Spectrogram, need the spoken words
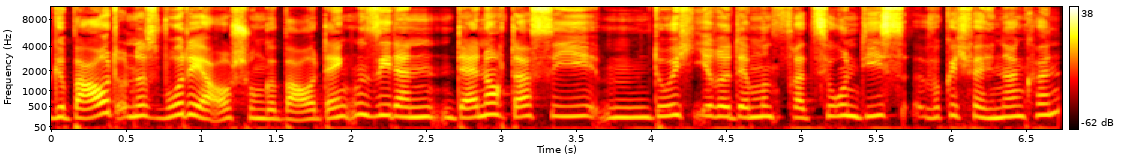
gebaut und es wurde ja auch schon gebaut. Denken Sie denn dennoch, dass Sie durch Ihre Demonstration dies wirklich verhindern können?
